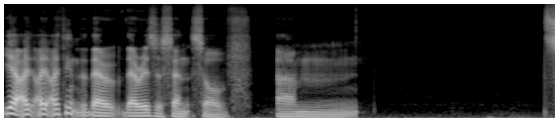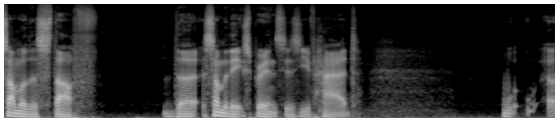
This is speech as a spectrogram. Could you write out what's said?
yeah, I- I think that there there is a sense of um some of the stuff that some of the experiences you've had w- uh,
